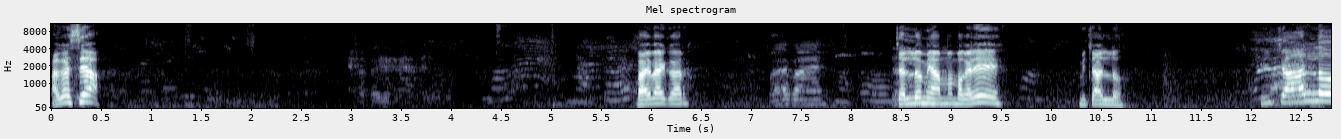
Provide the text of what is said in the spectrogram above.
Agastya bye bye कर. Bye bye. चाललो मी आम्हा बघा रे मी चाललो. मी चाललो.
